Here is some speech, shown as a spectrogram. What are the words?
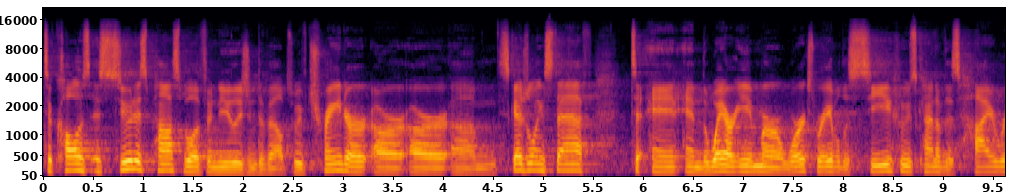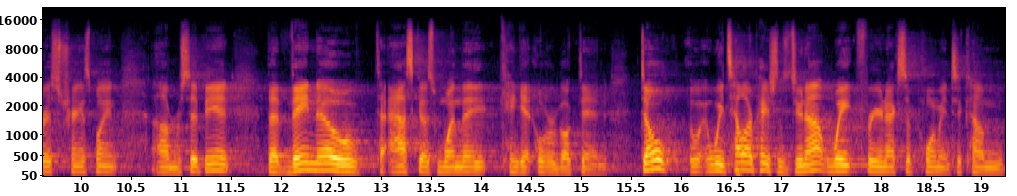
to call us as soon as possible if a new lesion develops. We've trained our, our, our um, scheduling staff to, and, and, the way our EMR works, we're able to see who's kind of this high risk transplant um, recipient that they know to ask us when they can get overbooked in. Don't, we tell our patients, do not wait for your next appointment to come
